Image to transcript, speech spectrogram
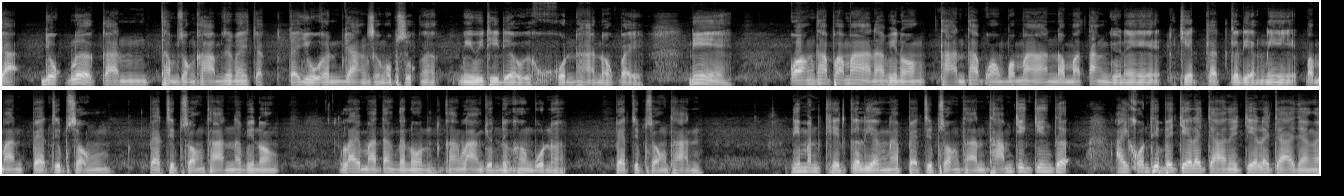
จะยกเลิกการทำสงครามใช่ไหมจะจะอยู่กันอย่างสงบสุขนะมีวิธีเดียวคือขนหารออกไป นี่ กองทัพพม่านะพี่น้องฐานทัพของพม่าอันเอามาตั้งอยู่ในเขตรัฐกะเหลี่ยงนี่ประมาณ 82 82 ฐานนะพี่น้อง ไล่มาตั้งแต่โน่นข้างล่างจนถึงข้างบนนะ82 ฐาน นี่มันเขตกะเหลี่ยงนะ 82 ฐานถามจริง ๆ เถอะไอคนที่ไปเจรจาเนี่ยเจรจายังไง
